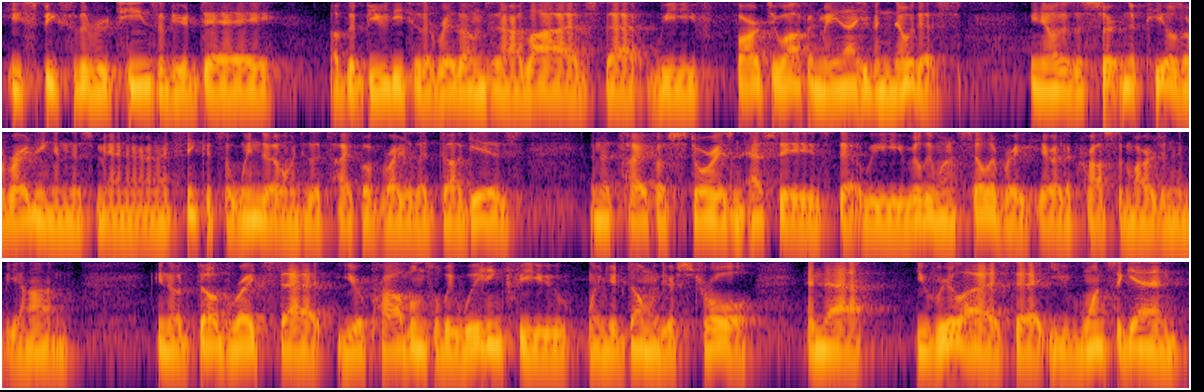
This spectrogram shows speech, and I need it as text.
He speaks to the routines of your day, of the beauty to the rhythms in our lives that we far too often may not even notice. You know, there's a certain appeal to writing in this manner, and I think it's a window into the type of writer that Doug is and the type of stories and essays that we really want to celebrate here at Across the Margin and beyond. You know, Doug writes that your problems will be waiting for you when you're done with your stroll, and that you realize that you've once again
